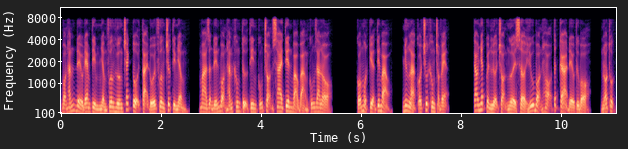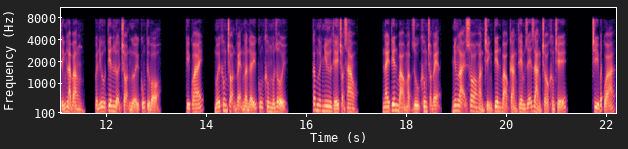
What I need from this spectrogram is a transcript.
Bọn hắn đều đem tìm nhầm phương hướng trách tội tại đối phương trước tìm nhầm, mà dẫn đến bọn hắn không tự tin cũng chọn sai tiên bảo bảng cũng ra lò. Có một kiện tiên bảo, nhưng là có chút không trọn vẹn cao nhất quyền lựa chọn người sở hữu bọn họ tất cả đều từ bỏ, nó thuộc tính là băng, quyền ưu tiên lựa chọn người cũng từ bỏ. Kỳ quái, mới không chọn vẹn gần ấy cũng không muốn rồi. Các ngươi như thế chọn sao? Này tiên bảo mặc dù không chọn vẹn, nhưng lại so hoàn chỉnh tiên bảo càng thêm dễ dàng cho khống chế. Chỉ bất quá,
